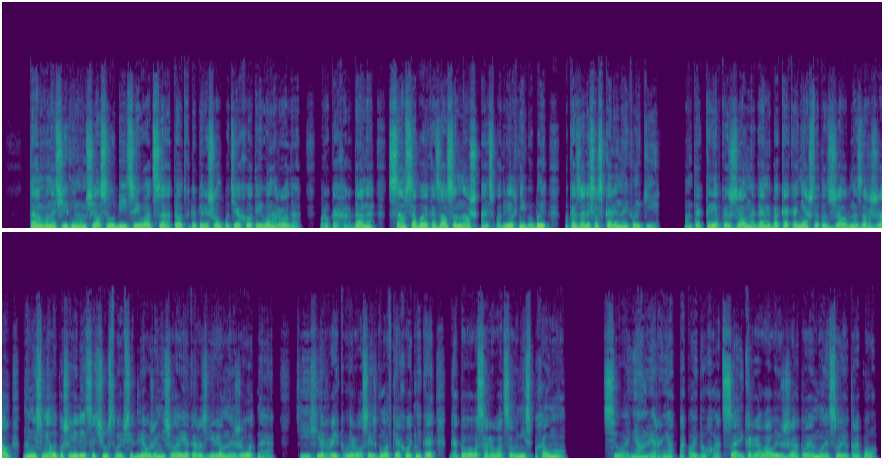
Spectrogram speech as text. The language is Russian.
Там в ночи к нему мчался убийца его отца, тот, кто перешел пути охоты его народа. В руках Ордана сам собой оказался нож, а из-под верхней губы показались оскаленные клыки. Он так крепко сжал ногами бока коня, что тот жалобно заржал, но не смел и пошевелиться, чувствуя в седле уже не человека, а разъяренное животное. Тихий рык вырвался из глотки охотника, готового сорваться вниз по холму. Сегодня он вернет покой духу отца, и кровавый жатвой моет свою тропу.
